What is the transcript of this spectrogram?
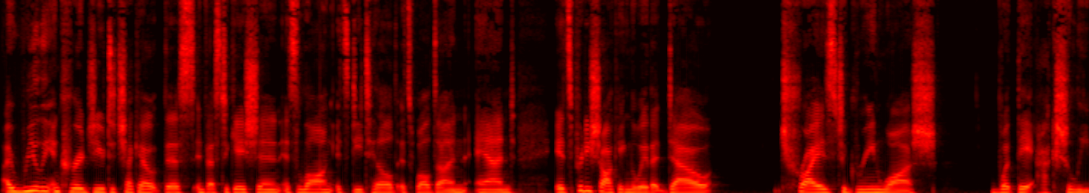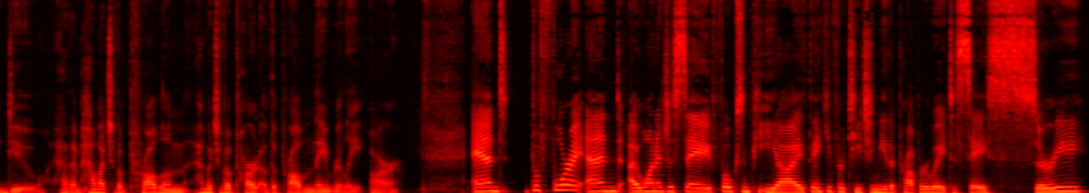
I really encourage you to check out this investigation. It's long, it's detailed, it's well done, and it's pretty shocking the way that Dow tries to greenwash what they actually do, how them how much of a problem, how much of a part of the problem they really are. And before I end, I want to just say, folks in PEI, thank you for teaching me the proper way to say Surrey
